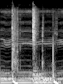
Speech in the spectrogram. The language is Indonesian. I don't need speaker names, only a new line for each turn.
You.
